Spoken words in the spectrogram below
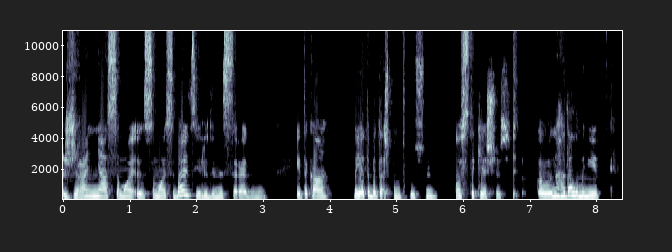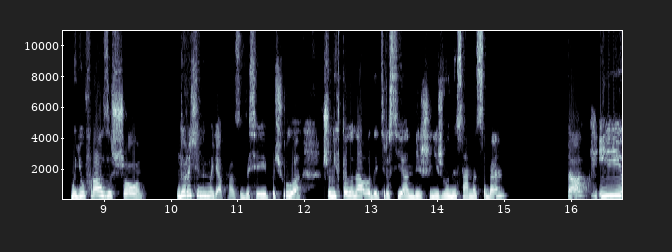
жрання самої, самої себе цієї людини зсередини. І така, ну я тебе теж понадкусую. Ось таке щось. Е, нагадало мені мою фразу, що. До речі, не моя фраза, десь я її почула, що ніхто ненавидить росіян більше, ніж вони саме себе. Так, І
